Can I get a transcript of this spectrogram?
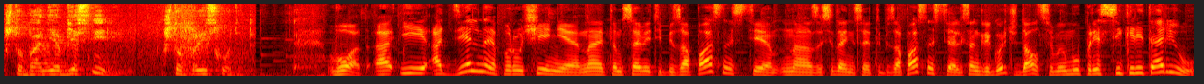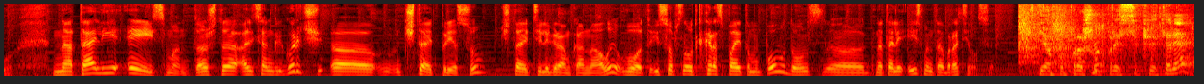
чтобы они объяснили, что происходит. Вот. А, и отдельное поручение на этом Совете Безопасности, на заседании Совета Безопасности Александр Григорьевич дал своему пресс-секретарю Наталье Эйсман. Потому что Александр Григорьевич э, читает прессу, читает телеграм-каналы. Вот. И, собственно, вот как раз по этому поводу он э, к Наталье Эйсман обратился. Я попрошу пресс-секретаря,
